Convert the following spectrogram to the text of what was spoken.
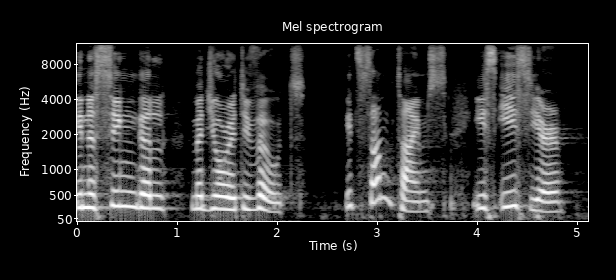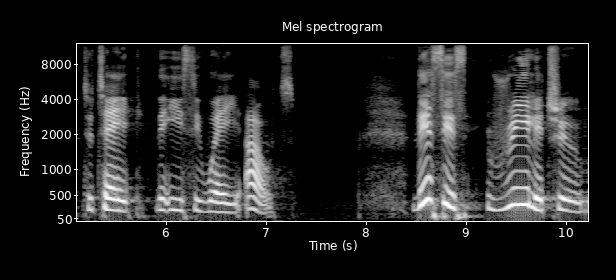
in a single majority vote, it sometimes is easier to take the easy way out. This is really true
